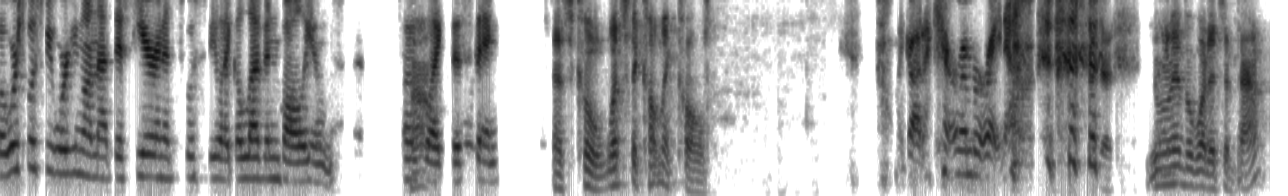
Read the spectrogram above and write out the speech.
but we're supposed to be working on that this year, and it's supposed to be like 11 volumes of wow. like this thing. That's cool. What's the comic called? Oh my god, I can't remember right now. okay. You remember what it's about?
